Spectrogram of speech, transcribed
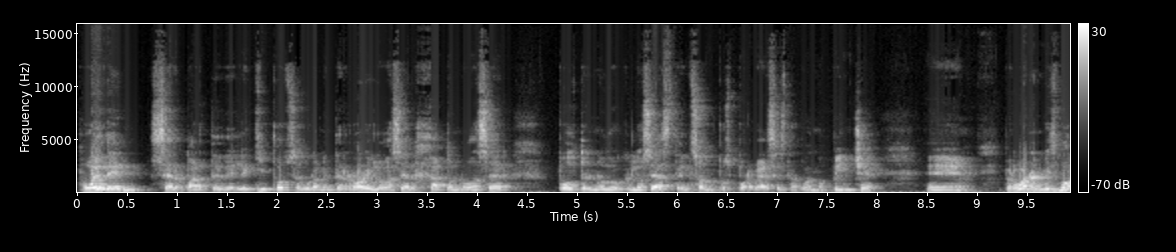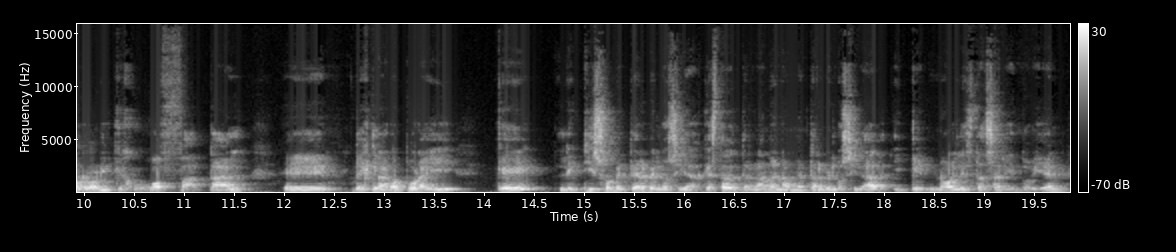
pueden ser parte del equipo. Seguramente Rory lo va a hacer, Hatton lo va a hacer, Polter no dudo que lo sea. Stenson, pues por verse, está jugando pinche. Eh, pero bueno, el mismo Rory, que jugó fatal, eh, declaró por ahí que le quiso meter velocidad, que estaba entrenando en aumentar velocidad y que no le está saliendo bien.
